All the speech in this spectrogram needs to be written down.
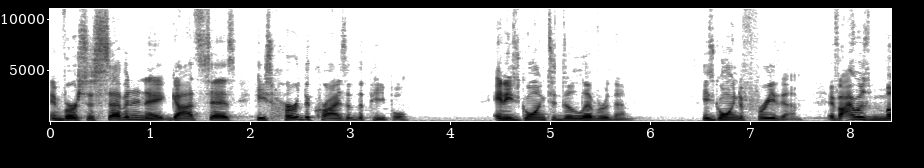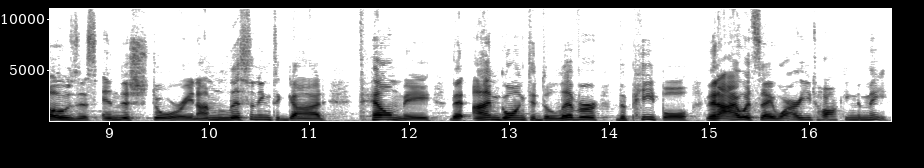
In verses 7 and 8, God says he's heard the cries of the people and he's going to deliver them. He's going to free them. if I was Moses in this story and I'm listening to God tell me that I'm going to deliver the people, then I would say, Why are you talking to me?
